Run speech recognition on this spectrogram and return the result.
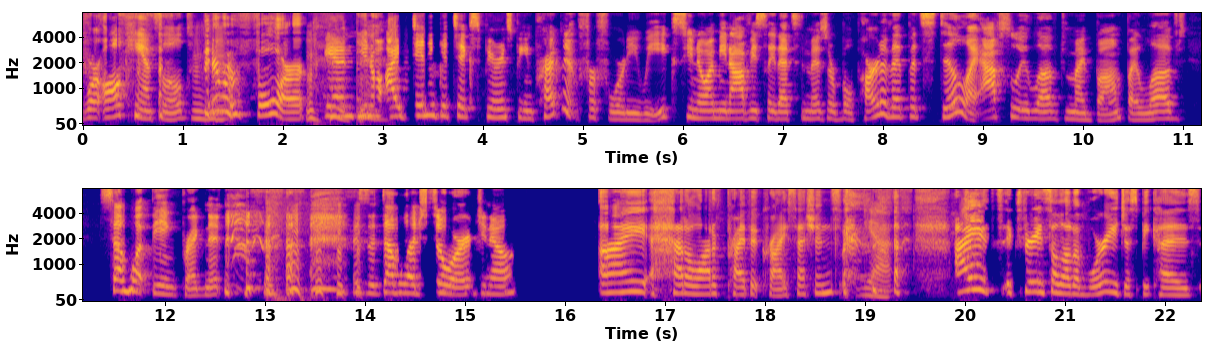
were all canceled. Mhm. there were four. And, you know, I didn't get to experience being pregnant for 40 weeks. You know, I mean, obviously that's the miserable part of it, but still, I absolutely loved my bump. I loved somewhat being pregnant. it's a double edged sword, you know? I had a lot of private cry sessions. Yeah. I experienced a lot of worry just because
